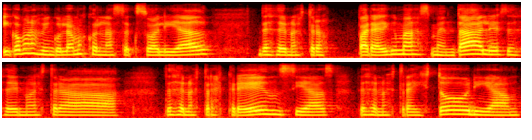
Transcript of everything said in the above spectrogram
y cómo nos vinculamos con la sexualidad desde nuestros paradigmas mentales, desde, nuestra, desde nuestras creencias, desde nuestra historia,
